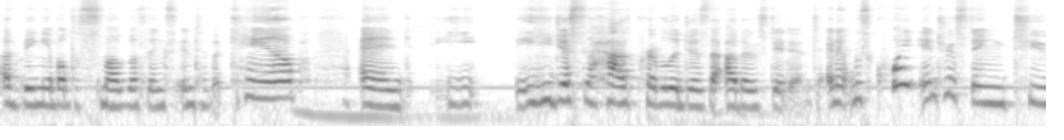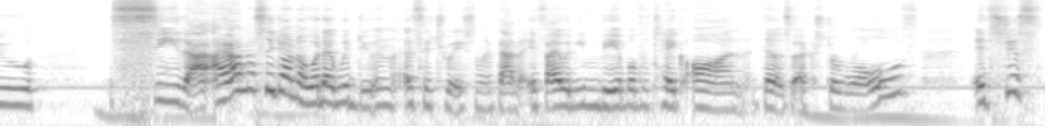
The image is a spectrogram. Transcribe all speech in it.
of being able to smuggle things into the camp and he he just has privileges that others didn't. And it was quite interesting to see that. I honestly don't know what i would do in a situation like that if i would even be able to take on those extra roles. It's just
